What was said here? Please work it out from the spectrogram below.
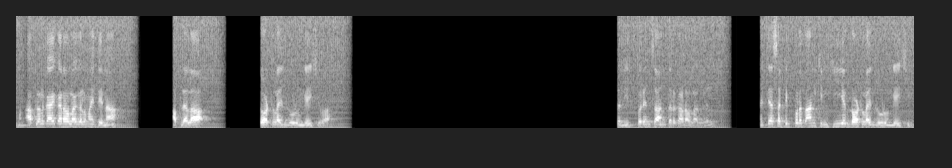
मग आपल्याला काय करावं लागेल माहिती आहे ना? आपल्याला डॉट लाईन जोडून घ्यायची बा. तर इथपर्यंतचं अंतर काढावं लागेल. आणि त्यासाठी परत आणखीन ही एक डॉट लाईन जोडून घ्यायची.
